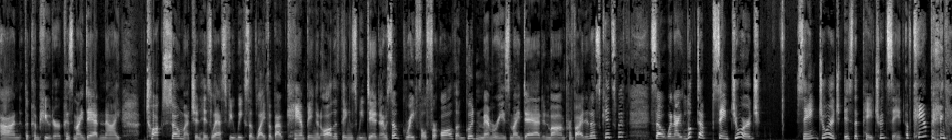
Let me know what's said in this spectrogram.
on the computer because my dad and I talked so much in his last few weeks of life about camping and all the things we did. And I was so grateful for all the good memories my dad and mom provided us kids with. So when I looked up St. George, St. George is the patron saint of camping.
